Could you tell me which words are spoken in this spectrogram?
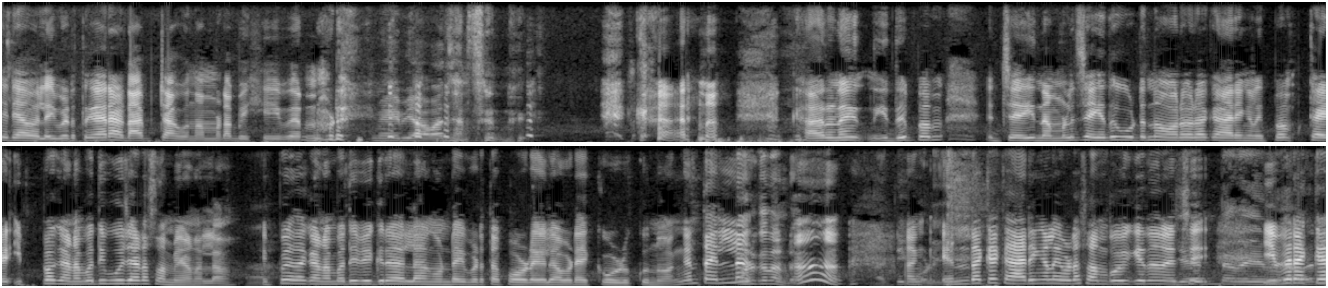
ശരിയാവില്ല. ഇവിടുത്തുകാർ അഡാപ്റ്റ് ആവും നമ്മുടെ ബിഹേവിയറിനോട് മേ ബി ആവാൻ ചാൻസ് ഉണ്ട്. കാരണം കാരണം ഇതിപ്പം നമ്മൾ ചെയ്ത് കൂട്ടുന്ന ഓരോരോ കാര്യങ്ങൾ ഇപ്പം ഇപ്പം ഗണപതി പൂജയുടെ സമയമാണല്ലോ ഇപ്പൊ ഇത് ഗണപതി വിഗ്രഹം എല്ലാം കൊണ്ട് ഇവിടുത്തെ പുഴയിലും അവിടെയൊക്കെ ഒഴുക്കുന്നു. അങ്ങനത്തെ എല്ലാം. ആ. എന്തൊക്കെ കാര്യങ്ങൾ ഇവിടെ സംഭവിക്കുന്നതെന്ന് വെച്ച് ഇവരൊക്കെ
